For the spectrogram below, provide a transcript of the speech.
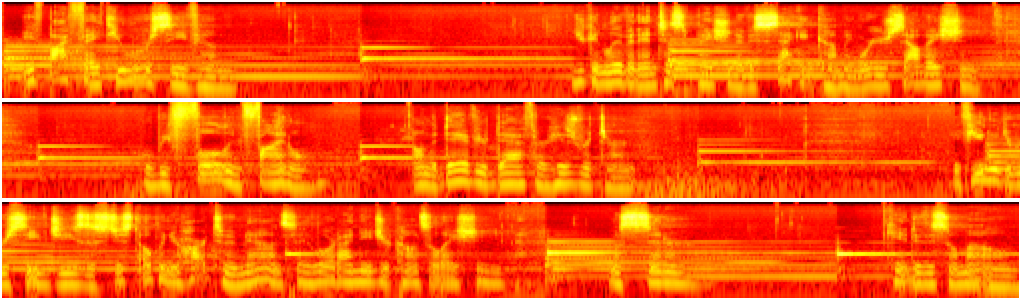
If by faith you will receive him, you can live in anticipation of his second coming, where your salvation will be full and final on the day of your death or his return. If you need to receive Jesus, just open your heart to him now and say, Lord, I need your consolation. I'm a sinner. Can't do this on my own.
